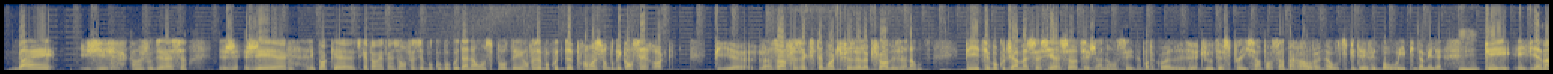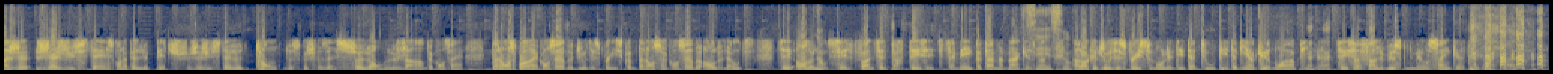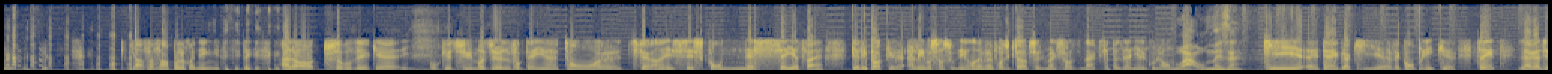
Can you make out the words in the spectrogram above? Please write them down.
Ben, j'ai, comment je vous dirais ça? J'ai, euh, à l'époque euh, du 93, on faisait beaucoup, beaucoup d'annonces pour des, on faisait beaucoup de promotions pour des concerts rock. Puis euh, le hasard faisait que c'était moi qui faisais la plupart des annonces. Puis, tu sais, beaucoup de gens m'associent à ça. Tu sais, j'ai annoncé n'importe quoi, de Judas Priest en passant par Hall Notes, puis David Bowie, puis nommez-les. Mhm. Puis, évidemment, j'ajustais ce qu'on appelle le pitch. J'ajustais le ton de ce que je faisais selon le genre de concert. T'annonces pas un concert de Judas Priest comme t'annonces un concert de All the Notes. Tu sais, All the Notes, c'est le fun, c'est le party, c'est les petites familles, papa, maman, quasiment. Ça. Alors que Judas Priest, tout le monde a des tatous, puis il était bien en cuir noir, puis, euh, tu sais, ça sent le muscle numéro 5. quand ça sent pas le running. T'sais, Alors, tout ça pour dire qu'il faut que tu modules, il faut que tu aies un ton euh, différent, et c'est ce qu'on essayait de faire. Puis à l'époque, euh, Alain va s'en souvenir, on avait un producteur absolument extraordinaire qui s'appelle Daniel Coulomb Wow, maison. qui était un gars qui avait compris que, tu sais, la radio,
